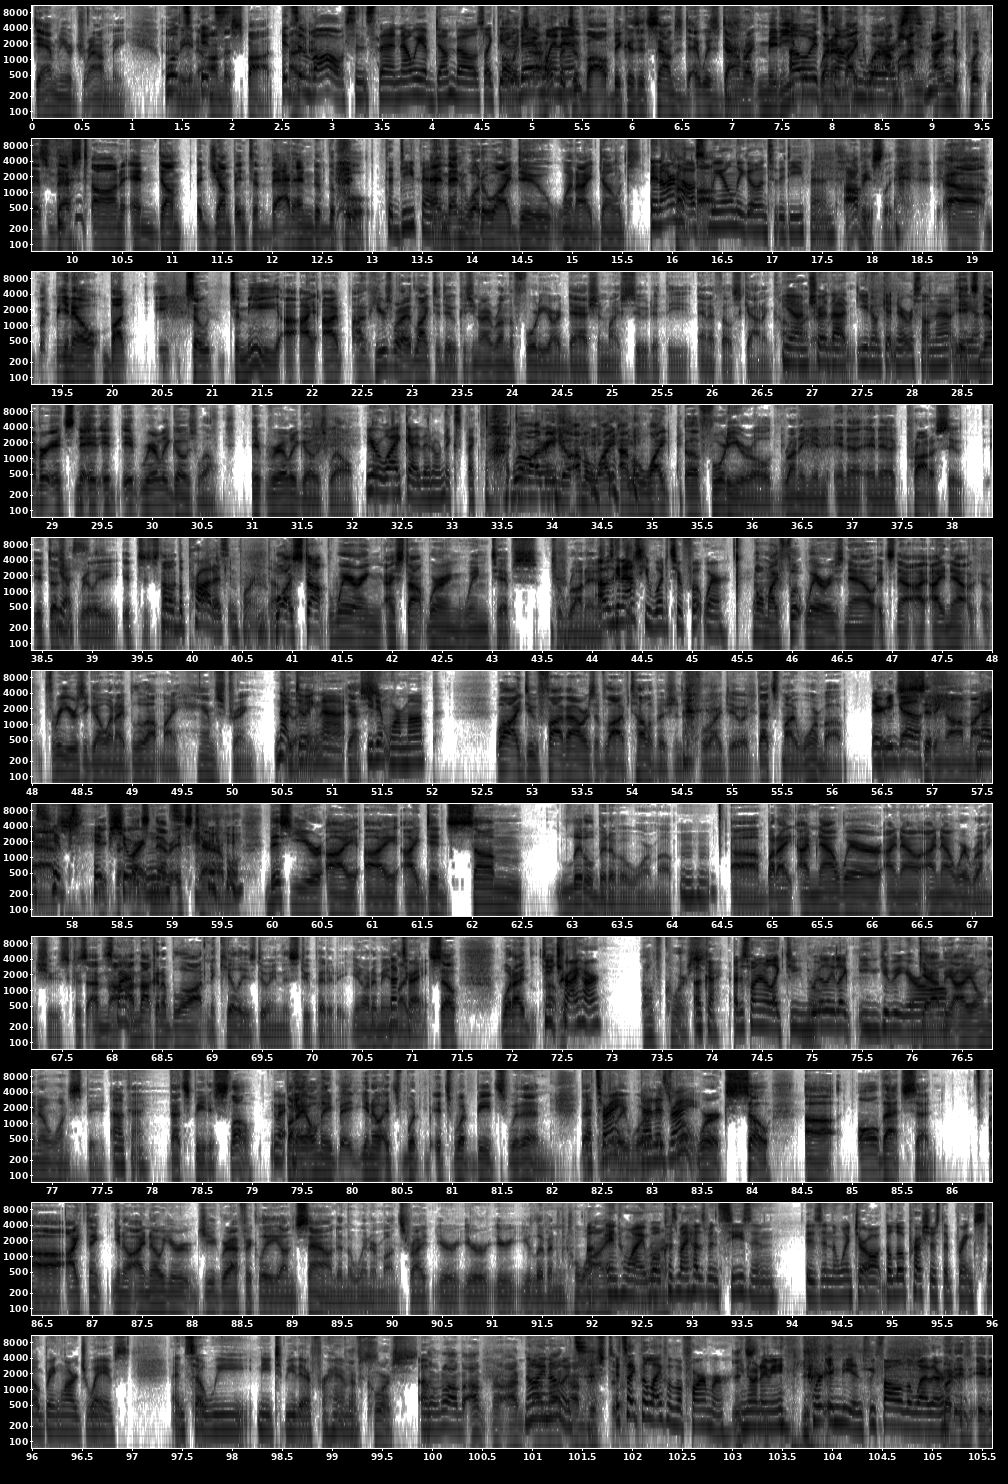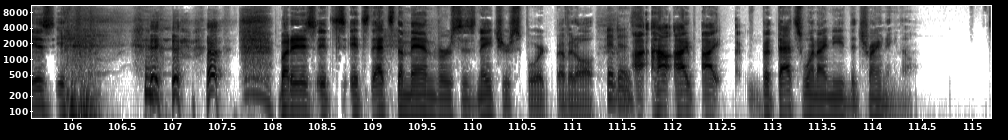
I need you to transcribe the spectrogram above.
damn near drowned me. Well, I it's- mean, on the spot. It's I- evolved since then. Now we have dumbbells. Like the Oh, other day, I I, hope it's evolved because it sounds it was downright medieval. Oh, it's when I'm like, gotten well, I'm, worse. I'm I'm to put this vest on and dump jump into that end of the pool, the deep end. and then what do I do when I don't? in our house, up? we only go into the deep end. obviously, uh, you know. But so to me, I, I, I here's what I'd like to do because you know I run the 40 yard dash in my suit at the NFL scouting combine. yeah, I'm sure that you don't get nervous on that. It's you? never it's it, it it rarely goes well. It rarely goes well. You're a white guy. They don't expect a lot. Well, I mean, no, I'm a white I'm a white uh, 40 year old running in in a in a Prada suit. It doesn't Yes. really. It's it's well, the Prada is important though. well, I stopped wearing I stopped wearing wingtips to run in. I was going to ask you, what's your footwear? Well, my footwear is now. It's now. I, I now uh, three years ago when I blew out my hamstring. Not doing, it. that. Yes. You didn't warm up. Well, I do five hours of live television before I do it. That's my warm up. There you go. Sitting on my Nice ass. hips- hip it's, It's, never, it's terrible. this year, I I I did some little bit of a warm up, hmm uh, but I I'm now wear I now I now wear running shoes because I'm not I'm not going to blow out an Achilles doing this stupidity. You know what I mean? That's like, right. So what I Do you try hard? Of course. Okay. I just want to know, like, do you No. really like you give it your Gabby, all? Gabby, I only know one speed. okay. That speed is slow. Right. But I only, you know, it's what it's what beats within. That That's right. Really wor- That is it's what right. works. So, uh, all that said, Uh, I think you know. I know you're geographically unsound in the winter months, right? You're you're you're you live in Hawaii. Uh, in Hawaii. Well, because my husband's season is in the winter. All, the low pressures that bring snow bring large waves, and so we need to be there for him. of course. Oh. No, no, I'm, I'm, I'm No, I know not- it's just, it's like the life of a farmer. You know what I mean? We're Indians. We follow the weather. but it, it is. but it is. It's it's that's the man versus nature sport of it all. It is. I, how- I, I but that's when I need the training though.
